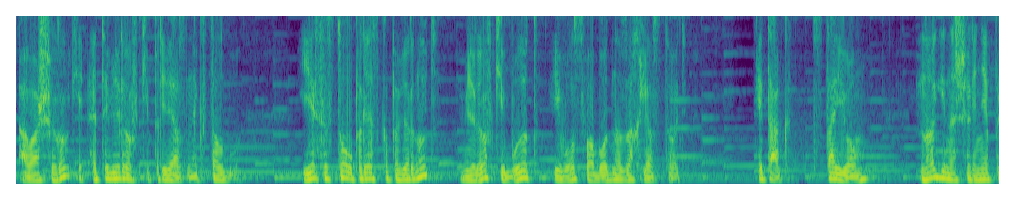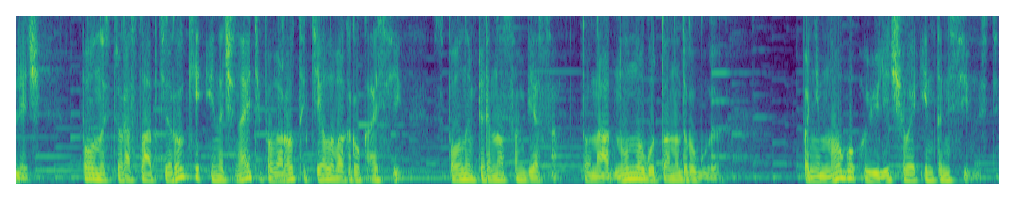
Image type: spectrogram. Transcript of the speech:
А ваши руки – это веревки, привязанные к столбу. Если столб резко повернуть, веревки будут его свободно захлестывать. Итак, встаем, ноги на ширине плеч – Полностью расслабьте руки и начинайте повороты тела вокруг оси с полным переносом веса, то на одну ногу, то на другую, понемногу увеличивая интенсивность.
